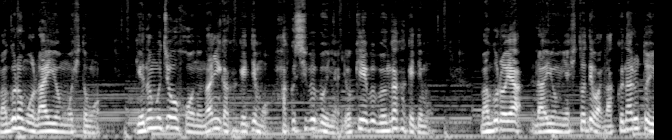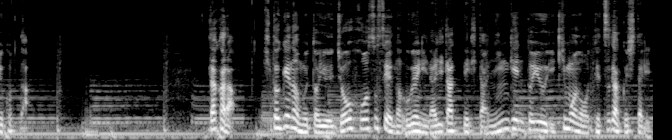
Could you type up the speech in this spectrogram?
マグロもライオンも人もゲノム情報の何が欠けても白紙部分や余計部分が欠けてもマグロやライオンや人ではなくなるということだ。だからヒトゲノムという情報組成の上に成り立ってきた人間という生き物を哲学したり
